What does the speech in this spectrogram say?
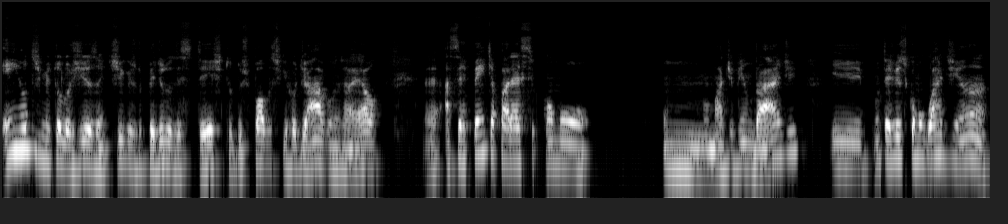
Em outras mitologias antigas do período desse texto, dos povos que rodeavam Israel, é, a serpente aparece como uma divindade e muitas vezes como guardiã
